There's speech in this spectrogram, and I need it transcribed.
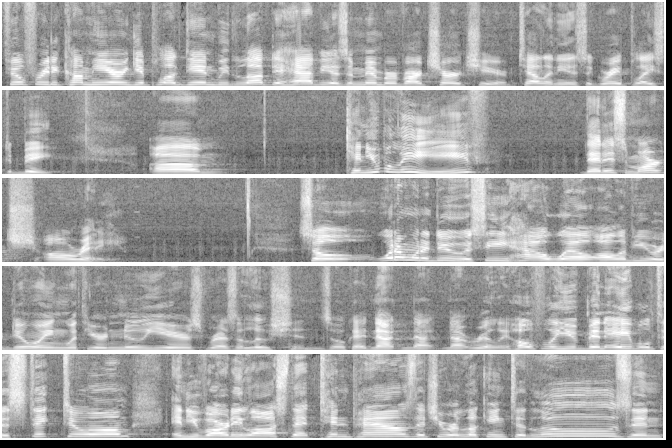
feel free to come here and get plugged in. We'd love to have you as a member of our church here. I'm telling you, it's a great place to be. Um, can you believe that it's March already? So, what I want to do is see how well all of you are doing with your New Year's resolutions. Okay, not, not, not really. Hopefully, you've been able to stick to them and you've already lost that 10 pounds that you were looking to lose, and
